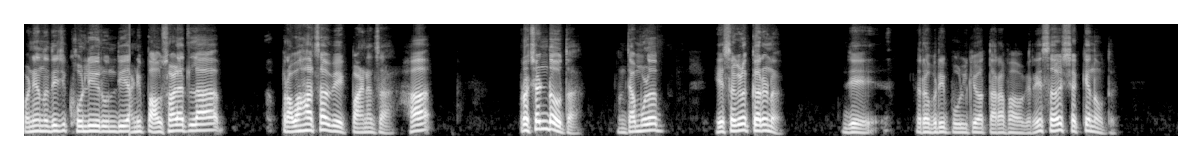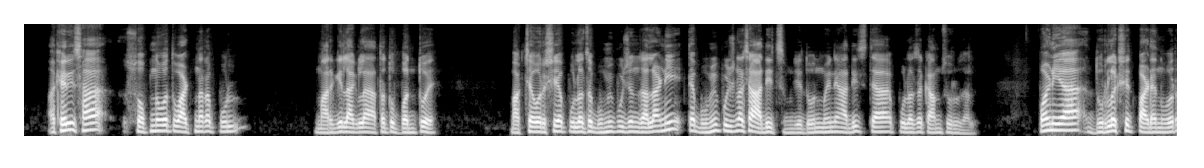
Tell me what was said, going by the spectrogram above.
पण या नदीची खोली रुंदी आणि पावसाळ्यातला प्रवाहाचा वेग पाण्याचा हा प्रचंड होता. त्यामुळं हे सगळं करणं जे रबरी पूल किंवा तराफा वगैरे हे सहज शक्य नव्हतं. अखेरीस हा स्वप्नवत वाटणारा पूल मार्गी लागला आता तो बनतोय. मागच्या वर्षी या पुलाचं भूमिपूजन झालं आणि त्या भूमिपूजनाच्या आधीच म्हणजे दोन महिने आधीच त्या पुलाचं काम सुरू झालं. पण या दुर्लक्षित पाड्यांवर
